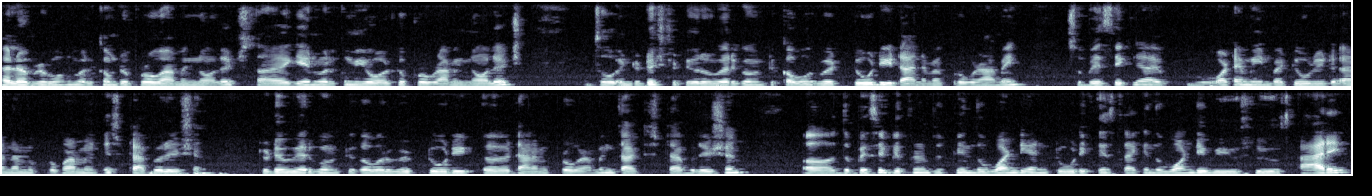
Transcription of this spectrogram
Hello everyone, welcome to Programming Knowledge. So I again welcome you all to Programming Knowledge. So in today's tutorial, we are going to cover with 2D dynamic programming. So basically, I, what I mean by 2D dynamic programming is tabulation. Today we are going to cover with 2D uh, dynamic programming, that is tabulation. Uh, the basic difference between the 1D and 2D is like in the 1D we used to use array,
